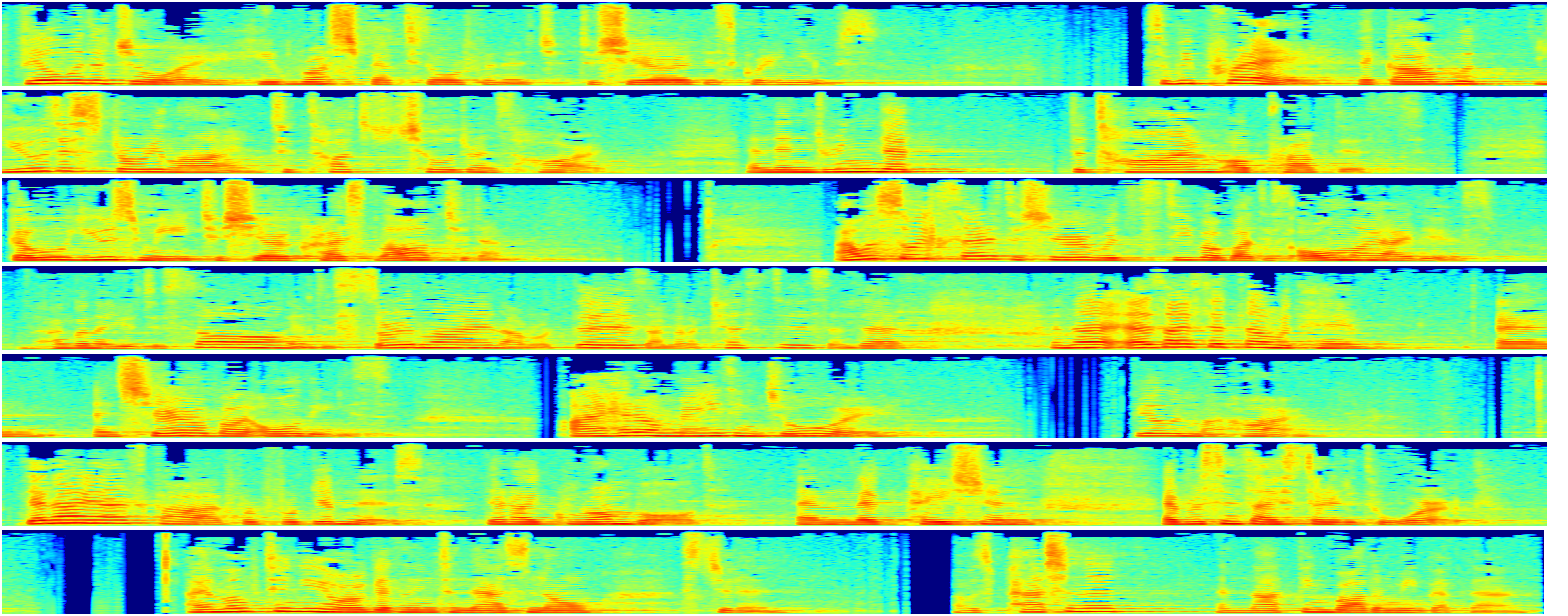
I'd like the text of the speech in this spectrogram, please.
Filled with joy, he rushed back to the orphanage to share this great news. So we pray that God would use this storyline to touch children's heart. And then during that, the time of practice, God will use me to share Christ's love to them. I was so excited to share with Steve about this, all my ideas. I'm gonna use this song and this storyline. I wrote this. I'm gonna cast this and that. And then as I sat down with him and and share about all these, I had amazing joy feel in my heart. Then I asked God for forgiveness that I grumbled and lacked patience ever since I started to work. I moved to New York as an international student. I was passionate and nothing bothered me back then.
